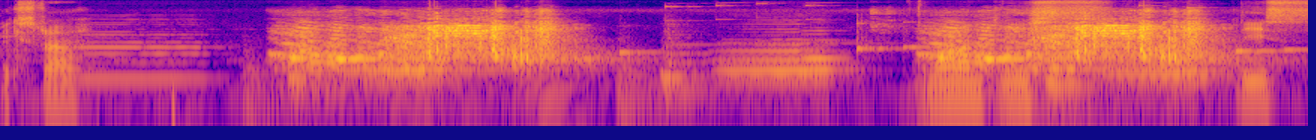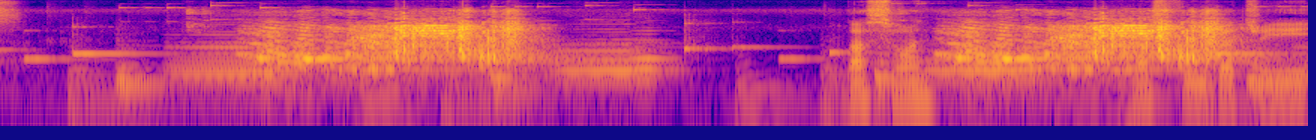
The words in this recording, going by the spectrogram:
Extra. Come on, please. Please. Last one. Last free battery.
